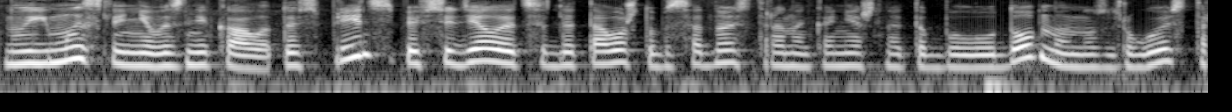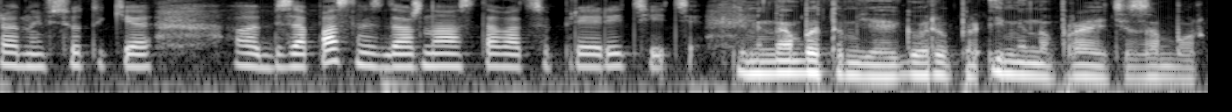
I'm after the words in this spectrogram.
ну и мысли не возникало. То есть, в принципе, все делается для того, чтобы, с одной стороны, конечно, это было удобно, но с другой стороны, все-таки а, безопасность должна оставаться в приоритете. Именно об этом я и говорю, именно про эти заборы.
